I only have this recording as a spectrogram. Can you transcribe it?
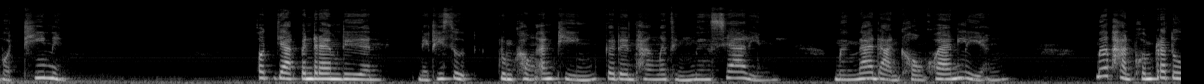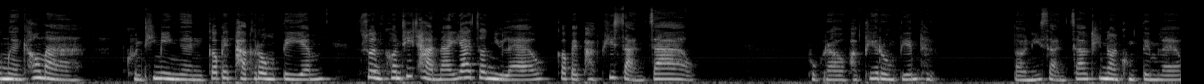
บทที่หนึ่งอดอยากเป็นแรมเดือน ในที่สุดกลุ่มของอันผิงก็เดินทางมาถึงเมืองซ่าหลิน เมืองหน้าด่านของแคว้นเหลียง เมื่อผ่านพ้นประตูเมืองเข้ามา คนที่มีเงินก็ไปพักโรงเตียม ส่วนคนที่ฐานะยากจนอยู่แล้วก็ไปพักที่ศาลเจ้า พวกเราพักที่โรงเตียมเถอะ ตอนนี้ศาลเจ้าที่นอนคงเต็มแล้ว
